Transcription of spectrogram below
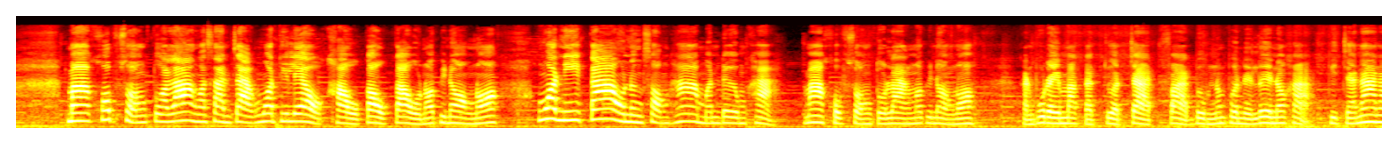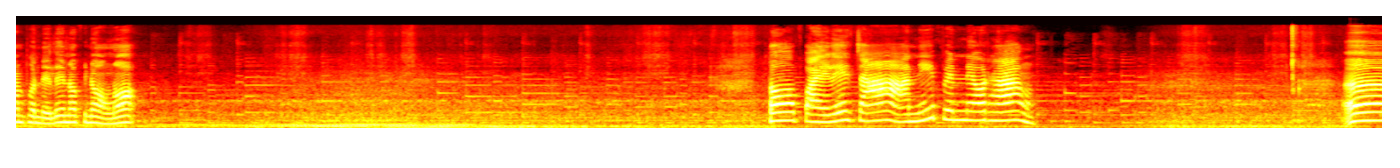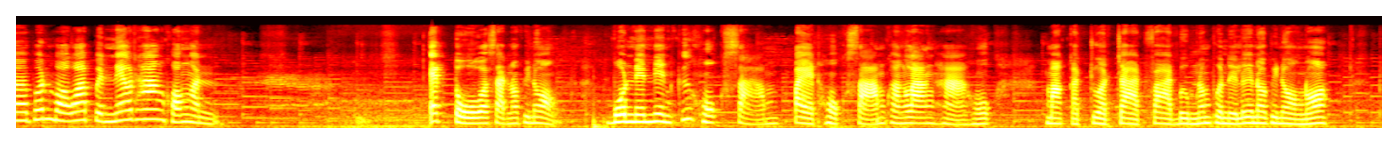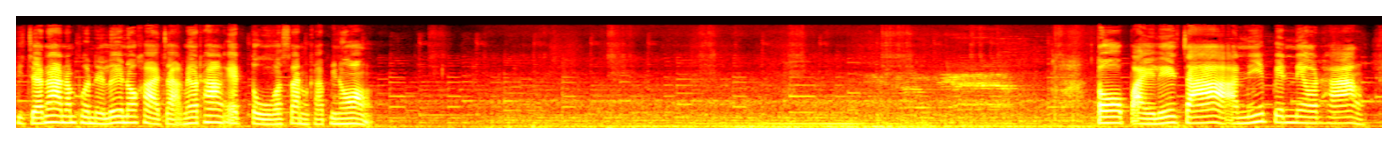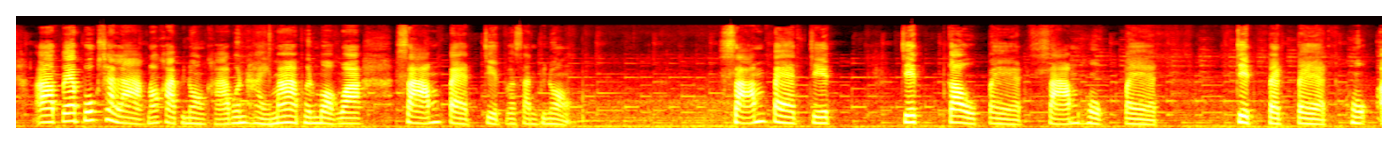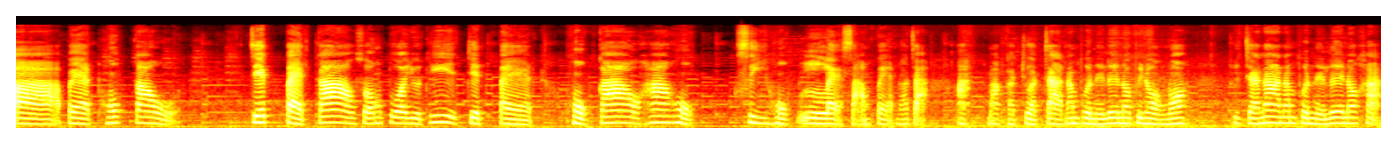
มาครบสองตัวล่างมาสั่นจากงวดที่แล้วเข่าเก่าเก่าเนาะพี่น้องเนาะงวดนี้เก้าหนึ่งสองห้าเหมือนเดิมค่ะ มาครบสองตัวล่างเนาะพี่น้องเนาะกันผู้ใดมากัดจวดจัดฝาดเบิ่มน้ำเพลินได้เลยเนาะค่ะพิจารณาน้ำเพลินได้เลยเนาะพี่น้องเนาะต่อไปเลยจ้า อันนี้เป็นแนวทางเออเพิ่นบอกว่าเป็นแนวทางของอัน แอดโตวสันเนาะพี่น้อง บนเน้นๆคือหกสามแปดหกสามข้างล่างหาหกมากัดจวดจาดฟาดบึมน้ำเพลินได้เลยเนาะพี่น้องเนาะพิจารณาน้ำเพลินได้เลยเนาะค่ะ จากแนวทางแอดโตวสันค่ะพี่น้องต่อไปเลยจ้า อันนี้เป็นแนวทางอ่าแปรปกฉลากเนาะค่ะพี่น้องคะเพิ่อนไห้มากเพิ่อนบอกว่า 387 ว่าสันพี่น้อง 387 798 368 788 6อ่า869 789 2ตัวอยู่ที่78 69 56 46และ38เนาะจ้ะอะมากระจวดจาดน้ำเพิ่นเลยเนาะพี่น้องเนาะพิจารณาน้ำเพลินเลยเนาะค่ะ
